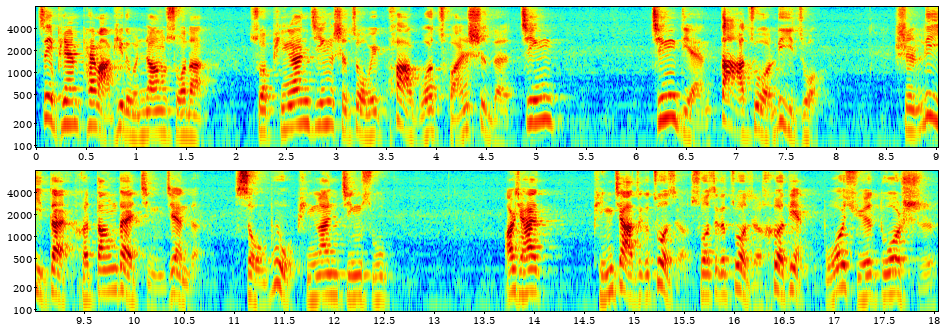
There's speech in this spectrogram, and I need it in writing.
这篇拍马屁的文章说呢，说《平安经》是作为跨国传世的经经典大作力作，是历代和当代警鉴的首部平安经书，而且还评价这个作者说，这个作者贺电博学多识，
